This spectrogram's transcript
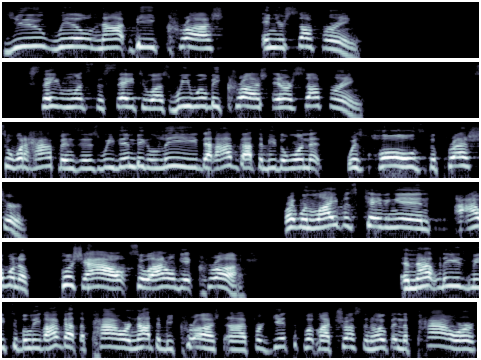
you will not be crushed in your suffering. Satan wants to say to us, we will be crushed in our suffering. So what happens is we then believe that I've got to be the one that withholds the pressure. Right? When life is caving in, I want to push out so I don't get crushed. And that leads me to believe I've got the power not to be crushed, and I forget to put my trust and hope in the power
